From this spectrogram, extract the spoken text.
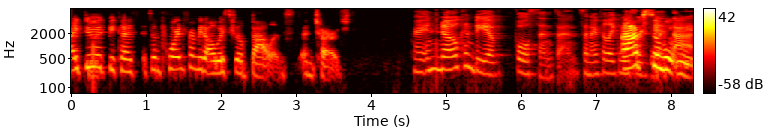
I do it because it's important for me to always feel balanced and charged. Right. And no can be a full sentence. And I feel like we Absolutely.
